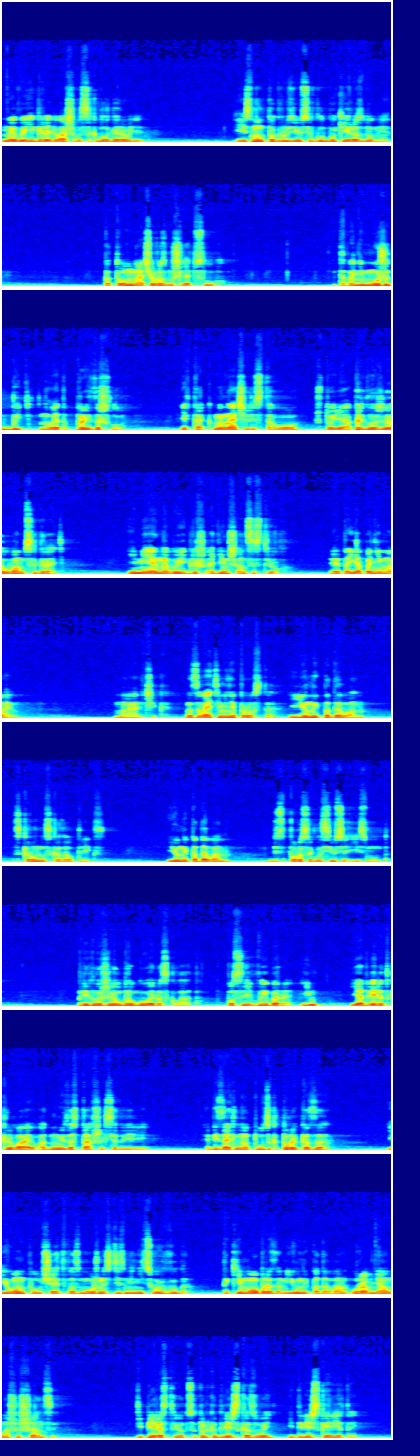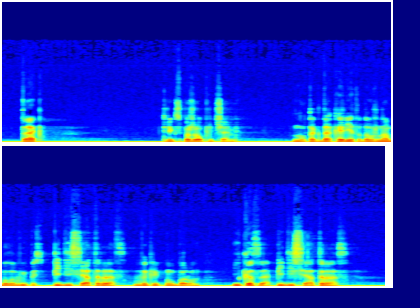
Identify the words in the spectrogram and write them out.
«Мы выиграли, ваше высокоблагородие». Исмунд погрузился в глубокие раздумья. Потом начал размышлять вслух. Этого не может быть, но это произошло. Итак, мы начали с того, что я предложил вам сыграть имея на выигрыш один шанс из трех. Это я понимаю. Мальчик, называйте меня просто юный подаван, скромно сказал Трикс. Юный подаван, без спора согласился Исмунд. Предложил другой расклад. После выбора им я дверь открываю, одну из оставшихся дверей. Обязательно ту, за которой коза. И он получает возможность изменить свой выбор. Таким образом, юный подаван уравнял наши шансы. Теперь остается только дверь с козой и дверь с каретой. Так? Трикс пожал плечами. Но тогда карета должна была выпасть 50 раз, выкрикнул барон. И коза 50 раз.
